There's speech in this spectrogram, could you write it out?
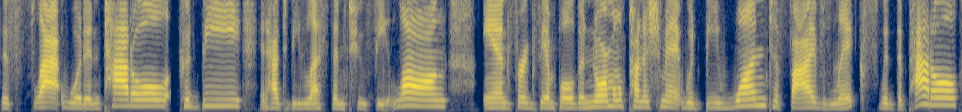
this flat wooden paddle could be. It had to be less than two feet long. And for example, the normal punishment would be one to five licks with the paddle.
